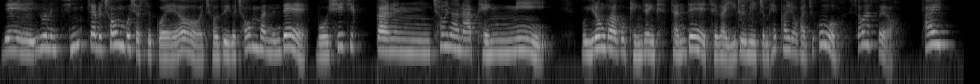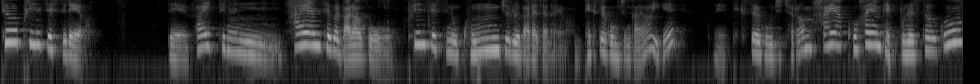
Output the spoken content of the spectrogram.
네 이거는 진짜로 처음 보셨을 거예요. 저도 이거 처음 봤는데 뭐 시집가는 처녀나 백미 뭐 이런 거하고 굉장히 비슷한데 제가 이름이 좀 헷갈려 가지고 써왔어요. White Princess래요. 네, white는 하얀색을 말하고 princess는 공주를 말하잖아요. 백설공주인가요, 이게? 네, 백설공주처럼 하얗고 하얀 백분을 쓰고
